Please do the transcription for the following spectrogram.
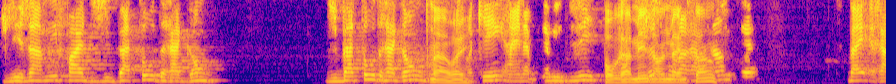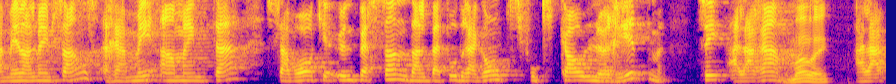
Je les ai amenés faire du bateau dragon. Du bateau dragon. Ah oui. OK? À un après-midi. Pour ramer dans le même sens? que- ben, ramer dans le même sens, ramer en même temps, savoir qu'il y a une personne dans le bateau dragon qu'il faut qu'il cale le rythme, tu sais, à la rame. Oui, oui. À la...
